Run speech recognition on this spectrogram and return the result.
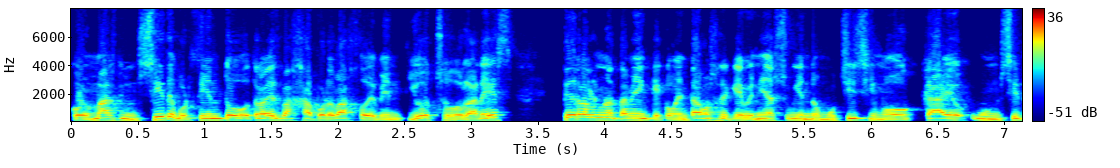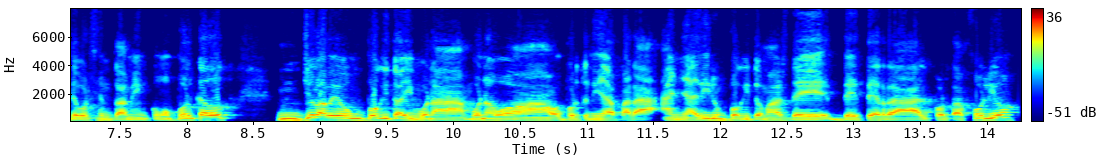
con más de un 7%. Otra vez baja por debajo de 28 dólares. Terra Luna también, que comentamos el que venía subiendo muchísimo, cae un 7% también como Polkadot. Yo la veo un poquito ahí buena, buena oportunidad para añadir un poquito más de, de Terra al portafolio.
